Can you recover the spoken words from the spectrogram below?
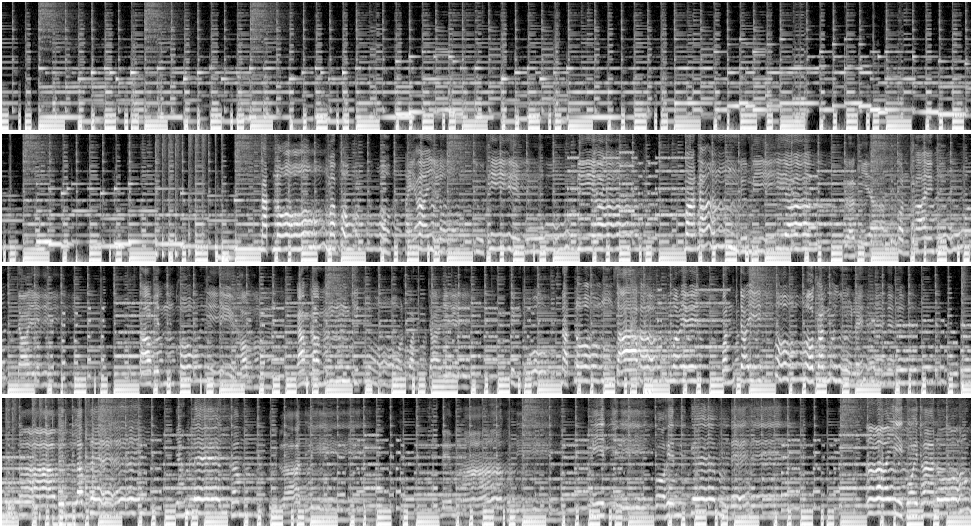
you. นัดน้องสาวไว้วันใจพอกันมือแลตาเว้นลับแสงยามแลงคำคืนลาดีเนมหาคนดีมีที่นี่บ่เห็นแก้มแดงอายคอยท่าน้อง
